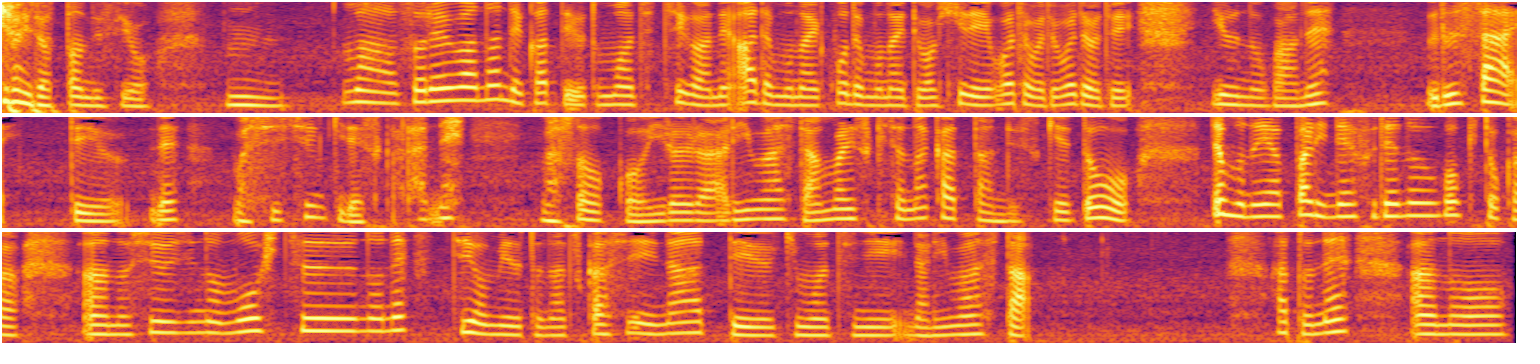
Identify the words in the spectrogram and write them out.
嫌いだったんですよ。うん。まあそれは何でかっていうとまあ父がねあでもないこうでもないって脇でわちゃわちゃわちゃわちゃ言うのがねうるさいっていうね、まあ、思春期ですからね。まあ、そうこういろいろありましてあんまり好きじゃなかったんですけどでもねやっぱりね筆の動きとかあの習字の毛筆のね字を見ると懐かしいなっていう気持ちになりました。あとねあの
